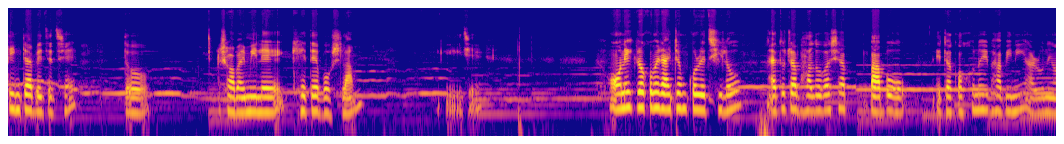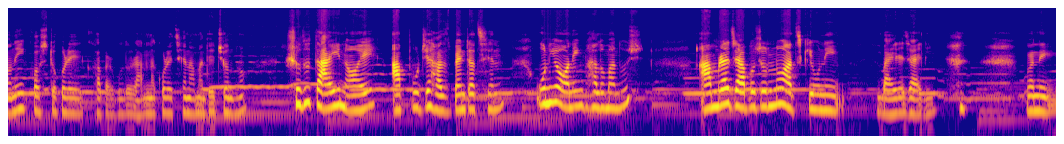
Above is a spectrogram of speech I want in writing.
তিনটা বেজেছে। তো সবাই মিলে খেতে বসলাম। এই যে অনেক রকমের আইটেম করেছিল। এতটা ভালোবাসা পাবো এটা কখনোই ভাবিনি আর উনি অনেক কষ্ট করে খাবারগুলো রান্না করেছেন আমাদের জন্য। শুধু তাই নয়, আপুর যে হাজব্যান্ড আছেন, উনিও অনেক ভালো মানুষ। আমরা যাব জন্য আজকে উনি বাইরে যায়নি। মানে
